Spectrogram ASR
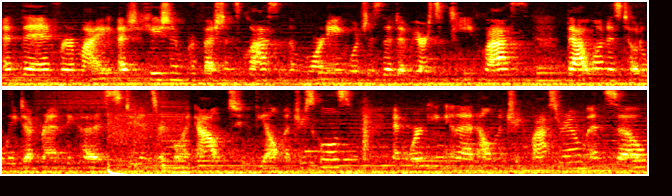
and then for my education professions class in the morning, which is the WRCTE class, that one is totally different because students are going out to the elementary schools and working in an elementary classroom. And so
